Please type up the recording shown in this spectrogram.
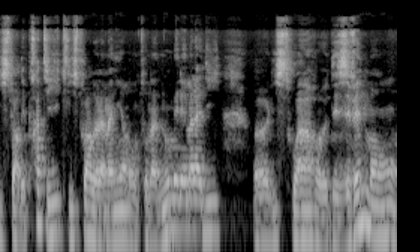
l'histoire des pratiques, l'histoire de la manière dont on a nommé les maladies, euh, l'histoire euh, des événements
